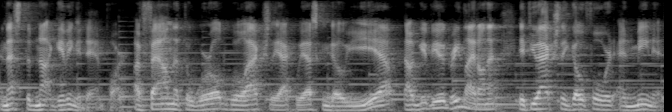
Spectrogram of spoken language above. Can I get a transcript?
And that's the not giving a damn part. I've found that the world will actually acquiesce and go, yeah, I'll give you a green light on that if you actually go forward and mean it,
